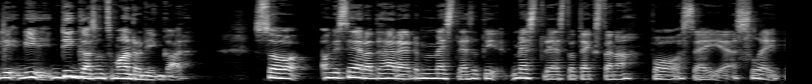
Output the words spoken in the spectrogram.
li, vi diggar sånt som andra diggar. Så om vi ser att det här är de mest lästa, mest lästa texterna på, säg, eh, Slate,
